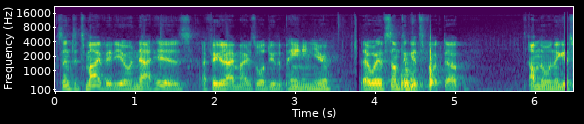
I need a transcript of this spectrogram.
since it's my video and not his, I figured I might as well do the painting here. That way if something gets fucked up, I'm the one that gets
